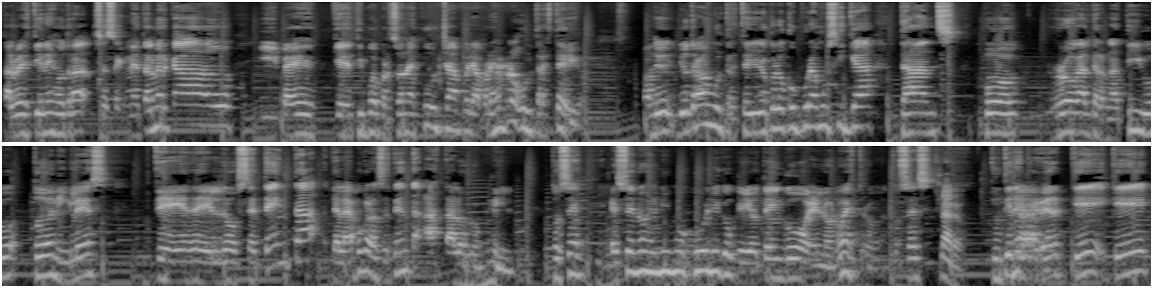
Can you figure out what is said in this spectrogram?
Tal vez tienes otra, se segmenta el mercado y ves qué tipo de personas escuchan. Pero, por ejemplo, Ultra Estéreo. Cuando yo, yo trabajo en Ultra Estéreo, yo coloco pura música, dance, pop, rock alternativo, todo en inglés, desde los 70, de la época de los 70 hasta los 2000. Entonces, ese no es el mismo público que yo tengo en lo nuestro. Entonces, Claro. Tú tienes que ver qué, qué,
